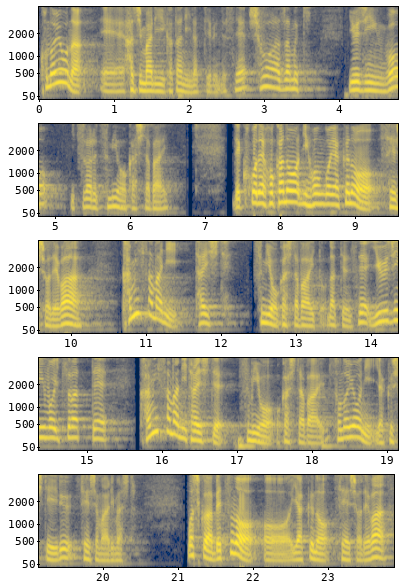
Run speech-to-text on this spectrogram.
このような始まり方になっているんですね。主を欺き、友人を偽る罪を犯した場合。で、ここで他の日本語訳の聖書では、神様に対して罪を犯した場合となっているんですね。友人を偽って神様に対して罪を犯した場合、そのように訳している聖書もありました。もしくは別の訳の聖書では、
